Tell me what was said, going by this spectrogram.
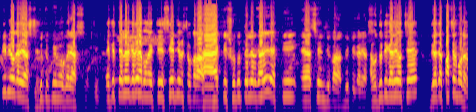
প্রিমিয় গাড়ি আসছে। দুটি প্রিমিও গাড়ি আসছে একটি তেলের গাড়ি এবং একটি সিএনজি ইনস্টল করা হ্যাঁ একটি শুধু তেলের গাড়ি একটি সিএনজি করা দুটি গাড়ি আছে এবং দুটি গাড়ি হচ্ছে দুই হাজার পাঁচের মডেল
